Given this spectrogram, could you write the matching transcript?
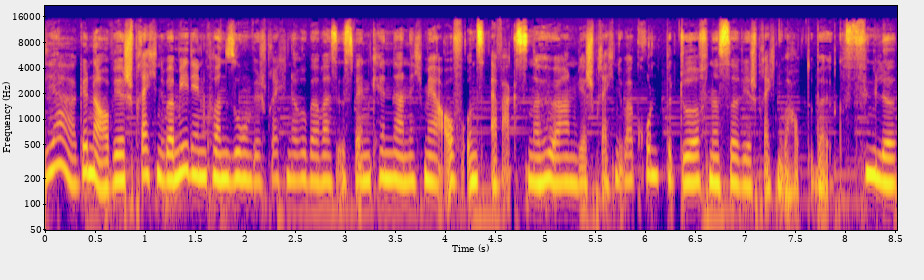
Ja, genau. Wir sprechen über Medienkonsum, wir sprechen darüber, was ist, wenn Kinder nicht mehr auf uns Erwachsene hören, wir sprechen über Grundbedürfnisse, wir sprechen überhaupt über Gefühle,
